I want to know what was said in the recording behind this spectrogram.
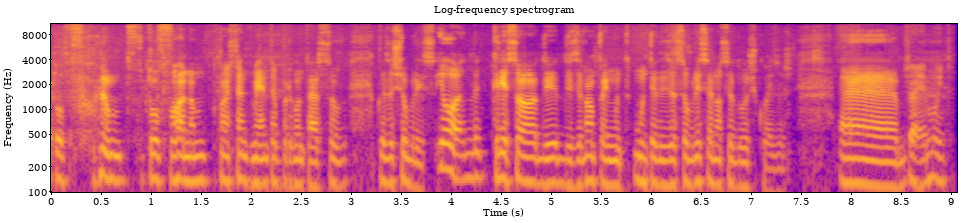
telefonam-me telefona constantemente a perguntar sobre, coisas sobre isso. Eu queria só dizer, não tenho muito, muito a dizer sobre isso, a não ser duas coisas. Uh, já é muito.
